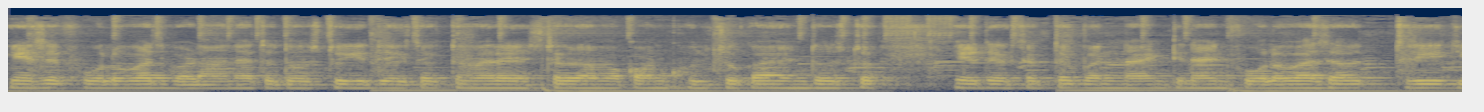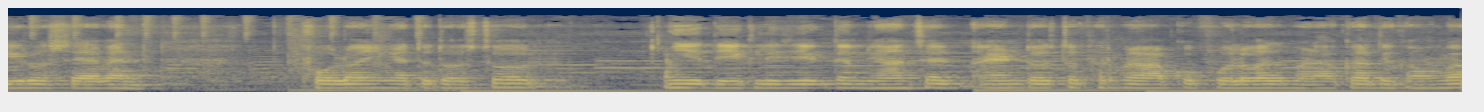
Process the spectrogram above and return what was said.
कैसे फॉलोवर्स बढ़ाना है। तो दोस्तों, ये देख सकते हो, मेरा इंस्टाग्राम अकाउंट खुल चुका है। एंड दोस्तों, ये देख सकते हो वन नाइन्टी नाइन फॉलोवर्स है और थ्री ज़ीरो सेवन फॉलोइंग है। तो दोस्तों ये देख लीजिए एकदम ध्यान से। एंड दोस्तों, फिर मैं आपको फॉलोवर्स बढ़ाकर दिखाऊँगा।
